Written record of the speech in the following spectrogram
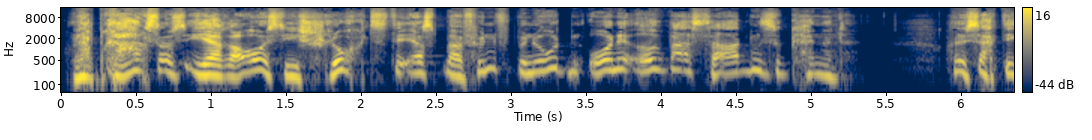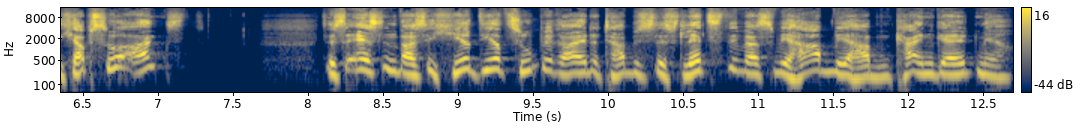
Und da brach es aus ihr heraus. Sie schluchzte erst mal fünf Minuten, ohne irgendwas sagen zu können. Und ich sagte, ich habe so Angst. Das Essen, was ich hier dir zubereitet habe, ist das Letzte, was wir haben. Wir haben kein Geld mehr.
